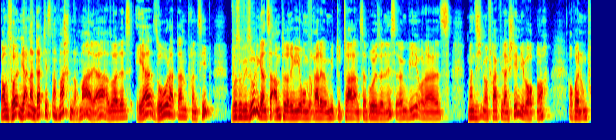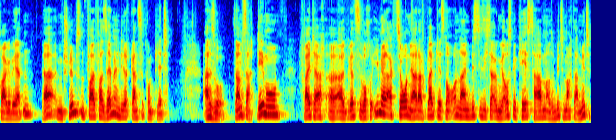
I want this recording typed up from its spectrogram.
Warum sollten die anderen das jetzt noch machen? Nochmal, ja. Also das ist eher so, dass dann im Prinzip, wo sowieso die ganze Ampelregierung gerade irgendwie total am Zerbröseln ist, irgendwie, oder man sich immer fragt, wie lange stehen die überhaupt noch, auch bei den Umfragewerten. Ja, Im schlimmsten Fall versemmeln die das Ganze komplett. Also, Samstag Demo, Freitag, äh, äh letzte Woche E-Mail-Aktion, ja, das bleibt jetzt noch online, bis die sich da irgendwie ausgekäst haben. Also bitte macht da mit.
